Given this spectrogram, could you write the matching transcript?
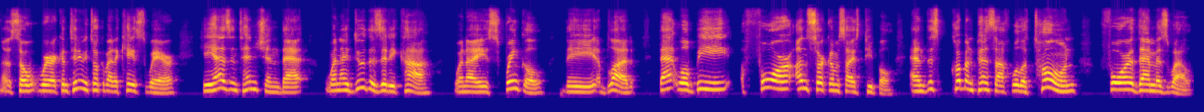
Uh, so we're continuing to talk about a case where he has intention that when I do the zirikah, when I sprinkle the blood, that will be for uncircumcised people. And this Korban Pesach will atone for them as well,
